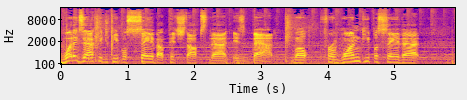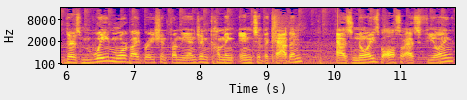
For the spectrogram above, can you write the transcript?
what exactly do people say about pitch stops that is bad? Well, for one, people say that there's way more vibration from the engine coming into the cabin as noise, but also as feeling.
